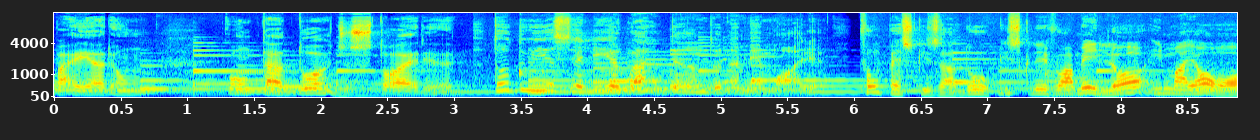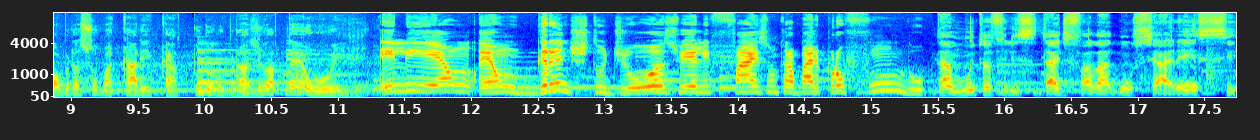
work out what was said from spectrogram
pai era um contador de história. Tudo isso ele ia guardando na memória. Foi um pesquisador que escreveu a melhor e maior obra sobre a caricatura no Brasil até hoje. Ele é um, é um grande estudioso e ele faz um trabalho profundo. Dá muita felicidade falar de um cearense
